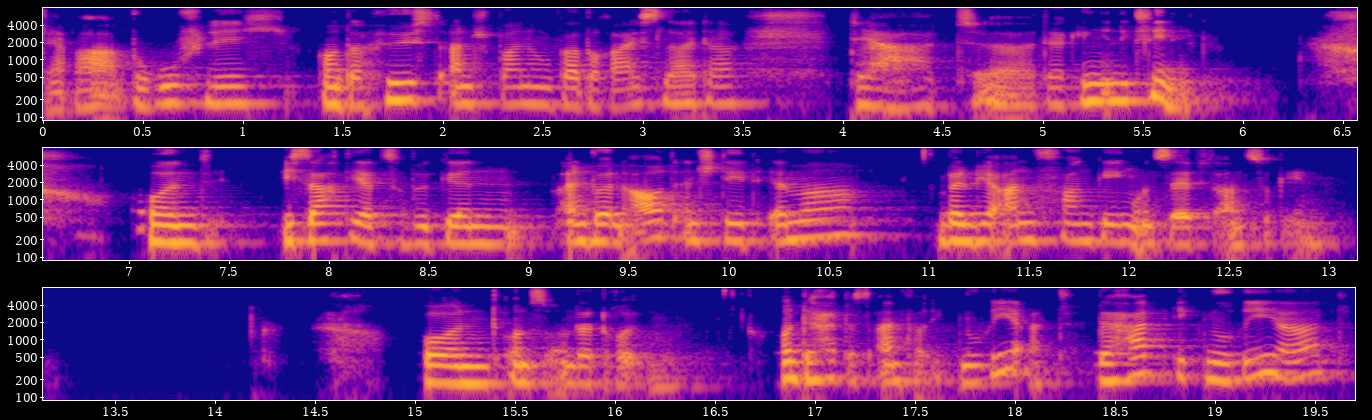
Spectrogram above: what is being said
der war beruflich unter Höchstanspannung, war Bereichsleiter, der hat, äh, der ging in die Klinik. Und ich sagte ja zu Beginn, ein Burnout entsteht immer, wenn wir anfangen, gegen uns selbst anzugehen und uns unterdrücken. Und der hat das einfach ignoriert. Der hat ignoriert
